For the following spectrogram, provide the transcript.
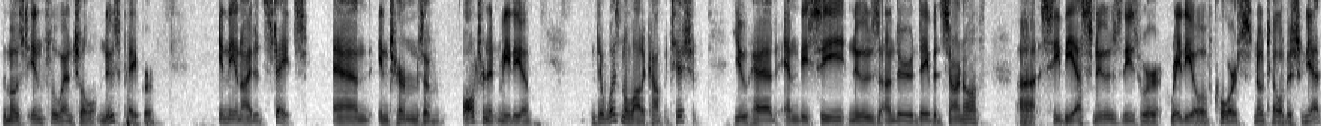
the most influential newspaper in the United States. And in terms of alternate media, there wasn't a lot of competition. You had NBC News under David Sarnoff, uh, CBS News, these were radio, of course, no television yet.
